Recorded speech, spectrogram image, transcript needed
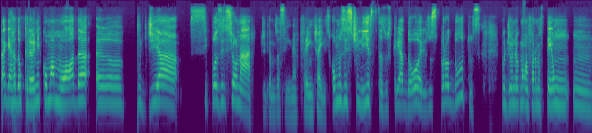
da guerra da Ucrânia como a moda uh, podia se posicionar, digamos assim, né, frente a isso. Como os estilistas, os criadores, os produtos podiam, de alguma forma, ter um, um,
